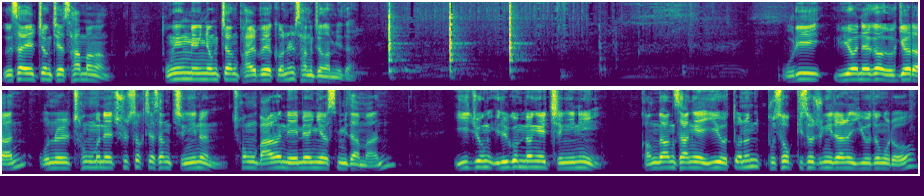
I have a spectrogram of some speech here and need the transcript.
의사 일정 제 3항 동행 명령장 발부의 건을 상정합니다. 우리 위원회가 의결한 오늘 청문회 출석 대상 증인은 총 44명이었습니다만 이 중 7명의 증인이 건강상의 이유 또는 구속 기소 중이라는 이유 등으로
